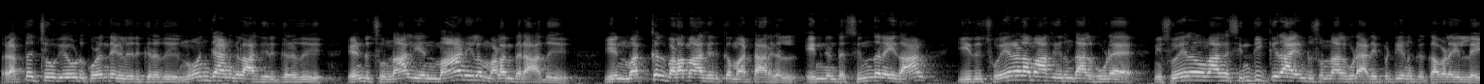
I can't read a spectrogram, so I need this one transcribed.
இரத்தச்சோகையோடு குழந்தைகள் இருக்கிறது. நோஞ்சான்களாக இருக்கிறது என்று சொன்னால் என் மாநிலம் வளம் பெறாது. என் மக்கள் வளமாக இருக்க மாட்டார்கள் என்கின்ற சிந்தனை தான் இது சுயநலமாக இருந்தால் கூட நீ சுயநலமாக சிந்திக்கிறாய் என்று சொன்னால் கூட அதை பற்றி எனக்கு கவலை இல்லை.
